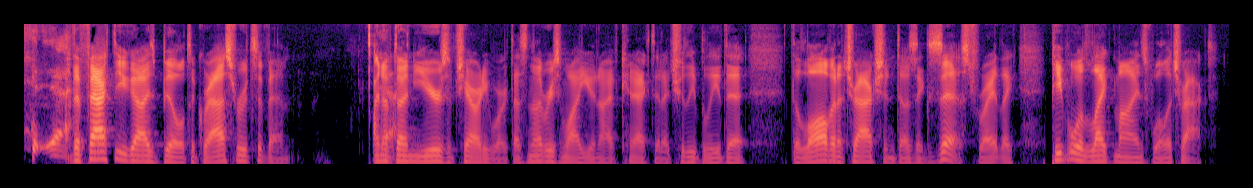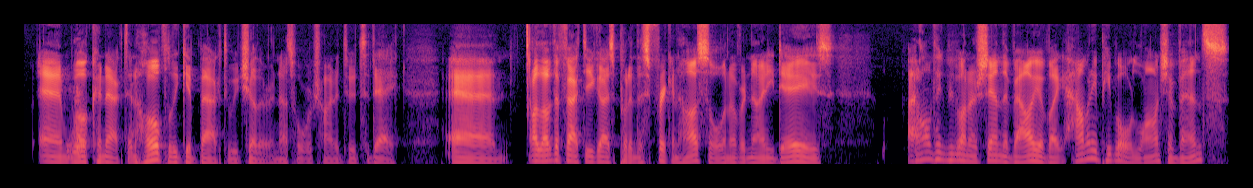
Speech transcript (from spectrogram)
yeah. the fact that you guys built a grassroots event and I've done years of charity work. That's another reason why you and i have connected. I truly believe that the law of an attraction does exist right? Like people with like minds will attract and will connect and hopefully give back to each other and that's what we're trying to do today. And i love the fact that you guys put in this freaking hustle in over 90 days. I don't think people understand the value of like how many people launch events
